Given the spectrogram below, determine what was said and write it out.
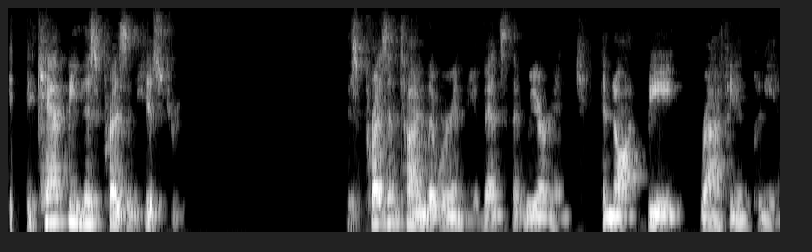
it, it can't be this present history. This present time that we're in, the events that we are in, cannot be Rafi and Panium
